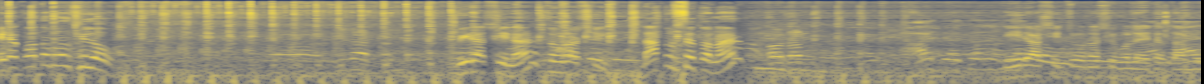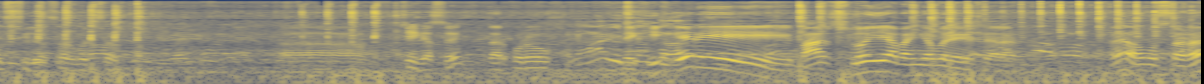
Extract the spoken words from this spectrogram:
এটা কত বলছিল? বিরাশি। না চৌরাশি। দাঁত উঠছে তো না? বিরাশি চৌরাশি বলে এটা দাম উঠছিল সর্বোচ্চ। ঠিক আছে তারপরেও দেখি। এ রে বাস লইয়া ভাঙ্গা পড়ে গেছে আর। হ্যাঁ অবস্থাটা।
